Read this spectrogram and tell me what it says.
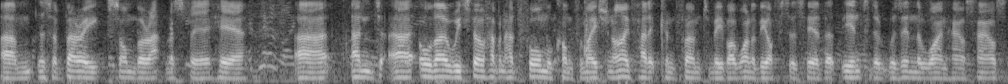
Um, there's a very sombre atmosphere here. Uh, and uh, although we still haven't had formal confirmation, I've had it confirmed to me by one of the officers here that the incident was in the Winehouse house.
